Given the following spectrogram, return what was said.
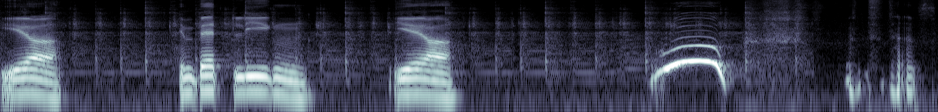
Yeah. Im Bett liegen. Yeah. Woo! Was ist das?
